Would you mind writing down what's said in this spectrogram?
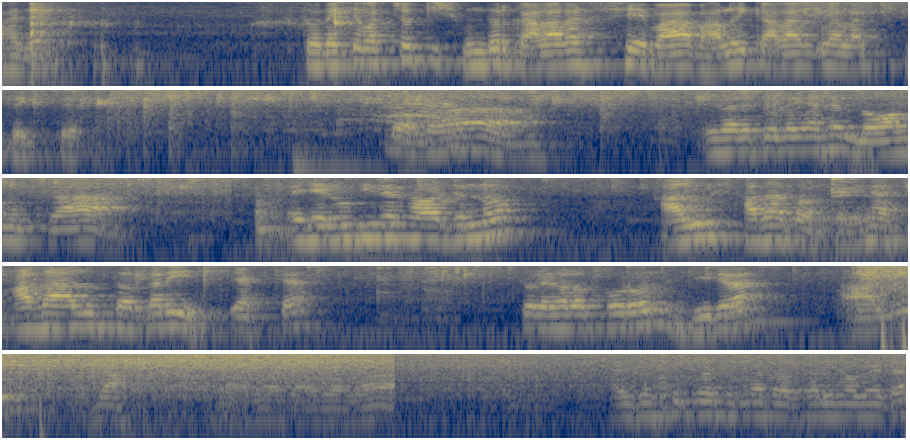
ভাজা। তো দেখতে পাচ্ছ কি সুন্দর কালার আসছে, বা ভালোই কালারগুলো লাগছে দেখতে। এবারে চলে গেছে লঙ্কা। এই যে রুটিতে খাওয়ার জন্য আলুর সাদা তরকারি, না? সাদা আলুর তরকারি একটা। চলে গেল ফোড়ন, জিরা, আলু। একদম শুকনো শুকনো তরকারি হবে এটা।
